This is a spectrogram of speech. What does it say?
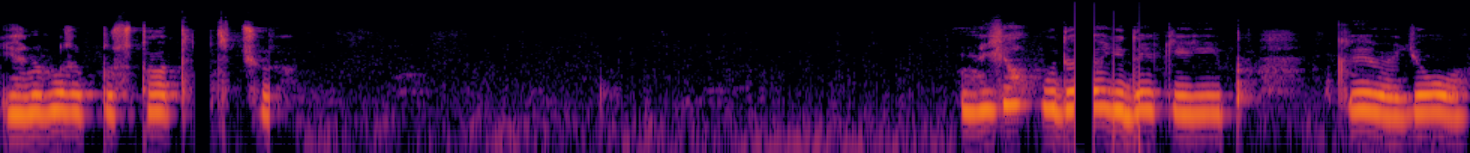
Я не можу пустати це чого. Ну я куди йде кіп? Кива, йо.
